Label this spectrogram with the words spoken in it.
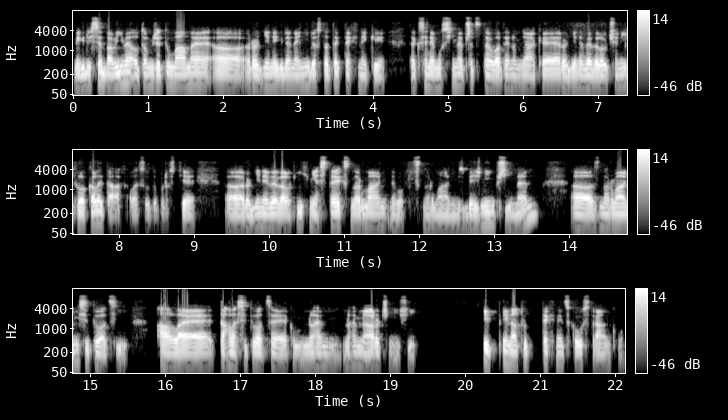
my, když se bavíme o tom, že tu máme uh, rodiny, kde není dostatek techniky, tak si nemusíme představovat jenom nějaké rodiny ve vyloučených lokalitách, ale jsou to prostě rodiny ve velkých městech s normální, nebo s normálním, s běžným příjmem, s normální situací. Ale tahle situace je jako mnohem, mnohem náročnější i, i na tu technickou stránku.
